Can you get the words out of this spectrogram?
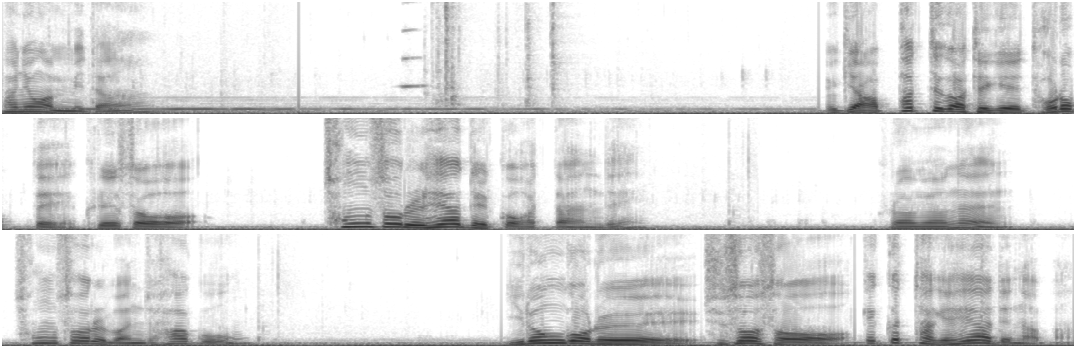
환영합니다. 여기 아파트가 되게 더럽대. 그래서 청소를 해야 될 것 같다는데. 그러면은 청소를 먼저 하고, 이런 거를 주워서 깨끗하게 해야 되나 봐.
